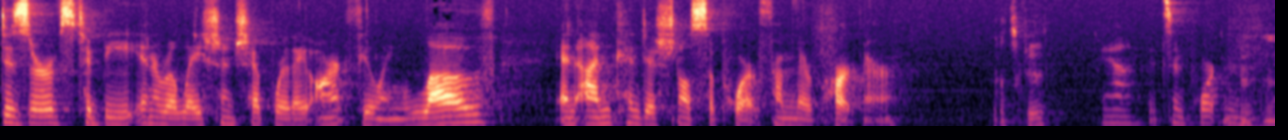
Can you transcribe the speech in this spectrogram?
deserves to be in a relationship where they aren't feeling love and unconditional support from their partner. That's good. Yeah, it's important. Mm-hmm.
